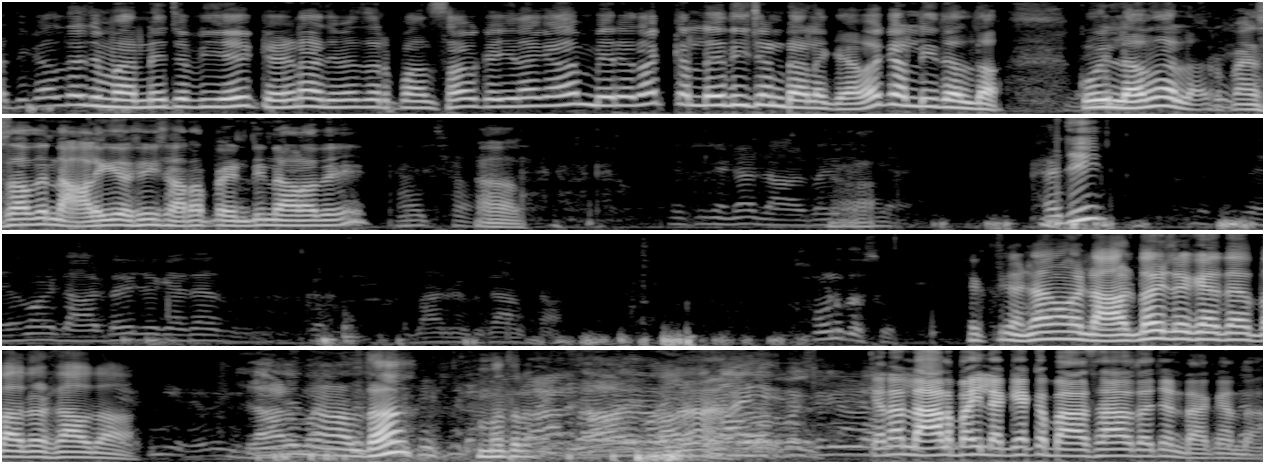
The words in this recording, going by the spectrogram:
ਅੱਜ ਕੱਲ ਦੇ ਜ਼ਮਾਨੇ 'ਚ ਵੀ ਇਹ ਕਹਿਣਾ ਜਿਵੇਂ ਸਰਪੰਚ ਸਾਹਿਬ ਕਹੀ ਨਾ ਕਹਿੰਦਾ ਮੇਰੇ ਤਾਂ ਕੱਲੇ ਦੀ ਝੰਡਾ ਲੱਗਿਆ ਵਾ ਅਕਾਲੀ ਦਲ ਦਾ। ਕੋਈ ਲੱਭਦਾ ਲਾ ਦੇ। ਸਰਪੰਚ ਸਾਹਿਬ ਦੇ ਨਾਲ ਹੀ ਅਸੀਂ ਸਾਰਾ ਪਿੰਡ ਹੀ ਨਾਲ ਦੇ। ਹਾਂ। ਹੈ ਜੀ? ਹੁਣ ਦੱਸੋ। ਇੱਕ ਝੰਡਾ ਮਗਰ ਲਾਲ ਬਾਈ ਲੱਗਿਆ ਤਾਂ ਬਾਦਲ ਸਾਹਿਬ ਦਾ। ਇਹਦੇ ਨਾਲ ਦਾ ਮਤਲਬ ਕਹਿੰਦਾ ਲਾਲ ਬਾਈ ਲੱਗਿਆ ਕਬਾਲ ਸਾਹਿਬ ਦਾ ਝੰਡਾ ਕਹਿੰਦਾ।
